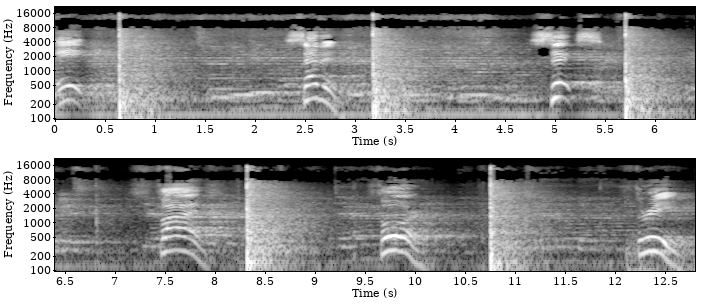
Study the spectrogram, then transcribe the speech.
Eight. Seven. Six. Five. Four. Three.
